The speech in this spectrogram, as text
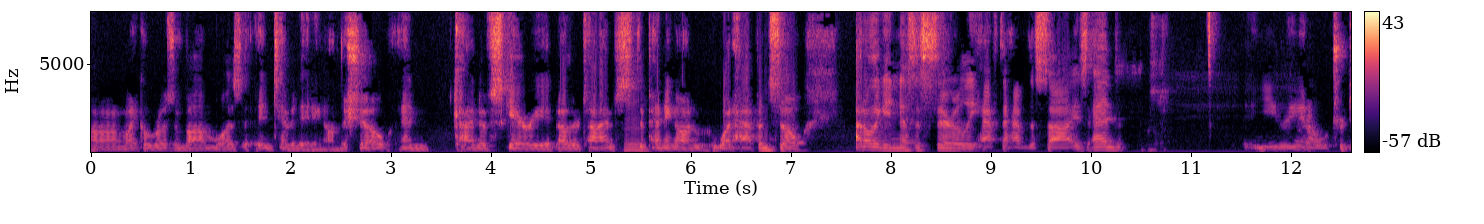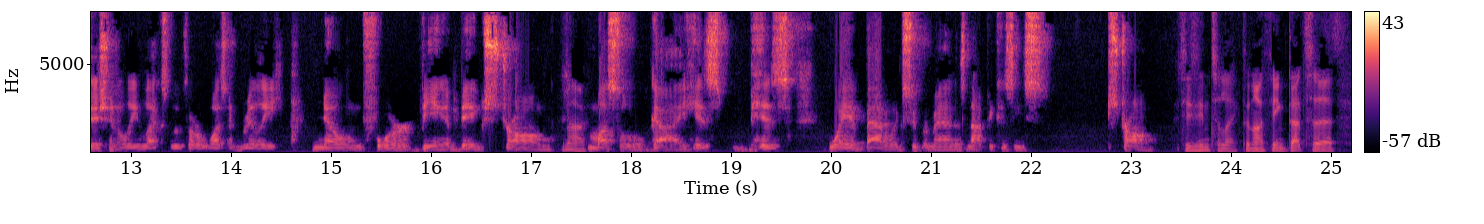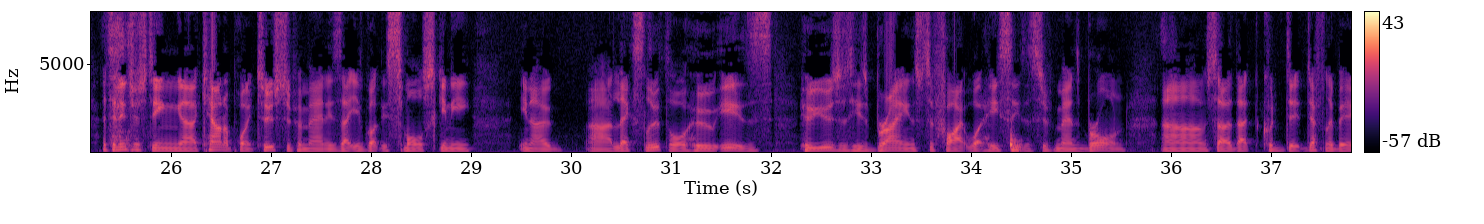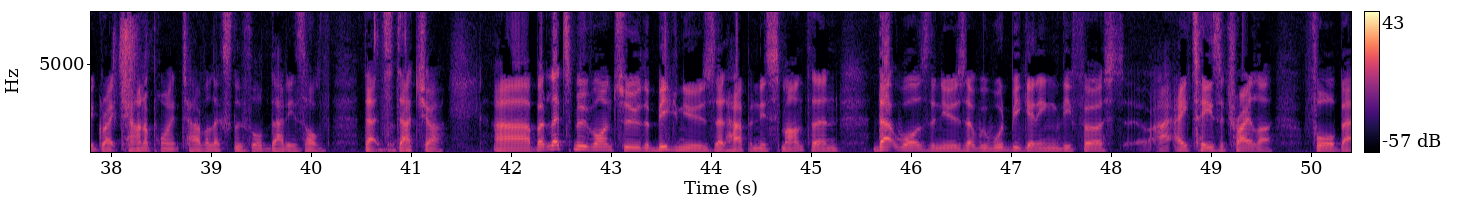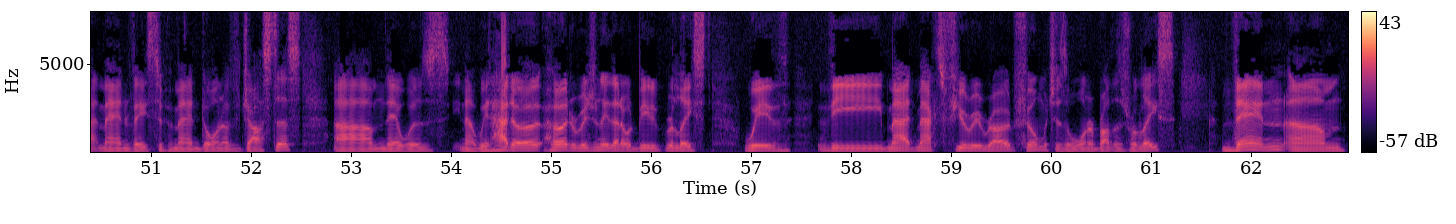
uh, Michael Rosenbaum was intimidating on the show and kind of scary at other times, Hmm. depending on what happened. So I don't think you necessarily have to have the size. And you, you know, traditionally Lex Luthor wasn't really known for being a big, strong, No. muscle guy. His his way of battling Superman is not because he's strong. It's his intellect, and I think that's a it's an interesting uh, counterpoint to Superman is that you've got this small, skinny, you know, uh, Lex Luthor who is who uses his brains to fight what he sees as Superman's brawn. Um, so that could de- definitely be a great counterpoint to have a Lex Luthor that is of that stature. Uh, but let's move on to the big news that happened this month, and that was the news that we would be getting the first uh, a teaser trailer for Batman v Superman: Dawn of Justice. Um, there was, you know, we had uh, heard originally that it would be released with the Mad Max Fury Road film, which is a Warner Brothers release. Then um,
